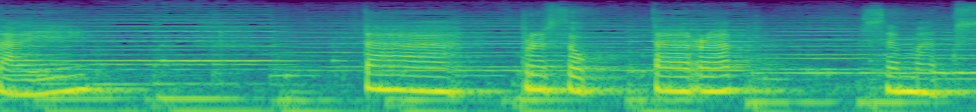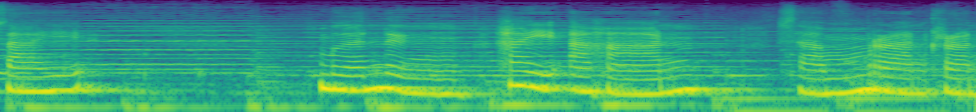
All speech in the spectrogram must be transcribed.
สัย ตาประสบตารัก สมัครไซ เหมือนหนึ่งให้อาหารสำราญครัน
